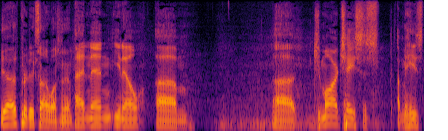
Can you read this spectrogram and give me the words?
yeah, it's pretty exciting watching him. And then you know, um, uh, Ja'Marr Chase is. I mean, he's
